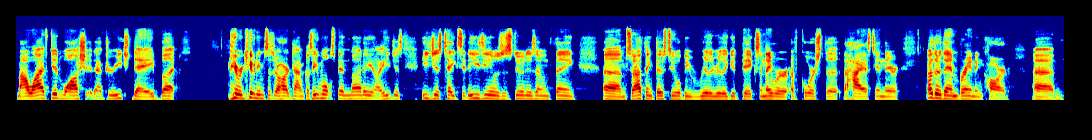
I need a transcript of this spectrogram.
my wife did wash it after each day, but they were giving him such a hard time because he won't spend money. Like he just he just takes it easy and was just doing his own thing. Um, so I think those two will be really really good picks, and they were of course the the highest in there, other than Brandon Card um,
